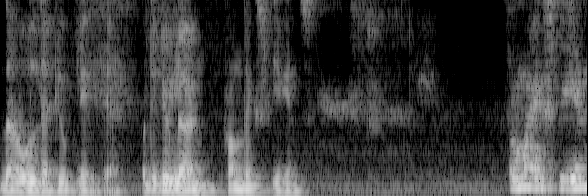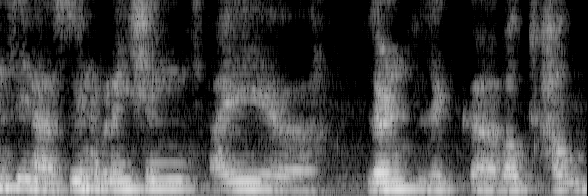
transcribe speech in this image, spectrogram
the role that you played there? What did you learn from the experience? From my experience in a student organization, I uh, learned like uh, about how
